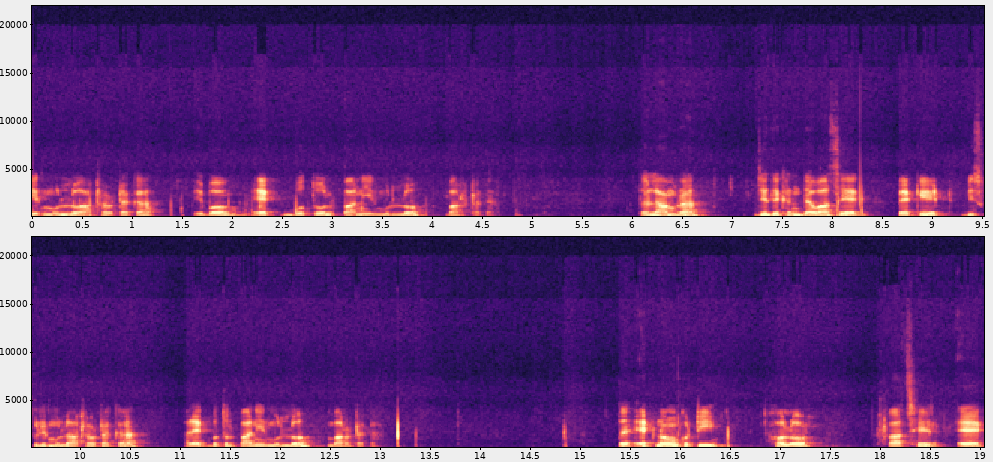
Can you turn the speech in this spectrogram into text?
এর মূল্য আঠারো টাকা এবং এক বোতল পানির মূল্য বারো টাকা। তাহলে আমরা যেহেতু এখানে দেওয়া আছে এক প্যাকেট বিস্কুটের মূল্য আঠারো টাকা আর এক বোতল পানির মূল্য বারো টাকা। তা এক নং অঙ্কটি হলো পাঁচের এক।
